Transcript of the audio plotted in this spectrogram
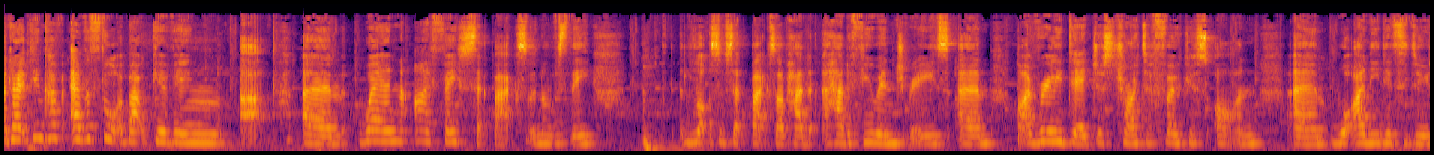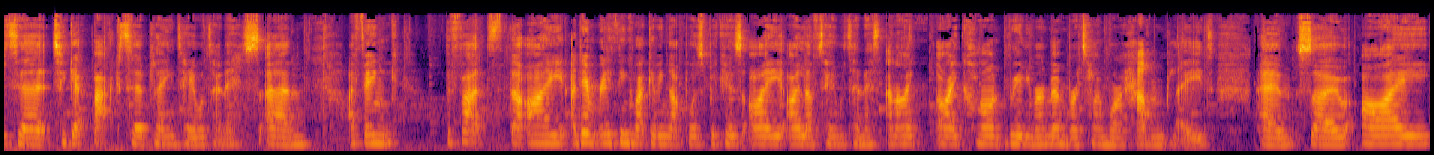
I don't think I've ever thought about giving up. Um, when I face setbacks, and obviously lots of setbacks, I've had had a few injuries, um, but I really did just try to focus on um, what I needed to do to to get back to playing table tennis. Um, I think the fact that I, I didn't really think about giving up was because I, I love table tennis and I, I can't really remember a time where I haven't played. Um, so I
